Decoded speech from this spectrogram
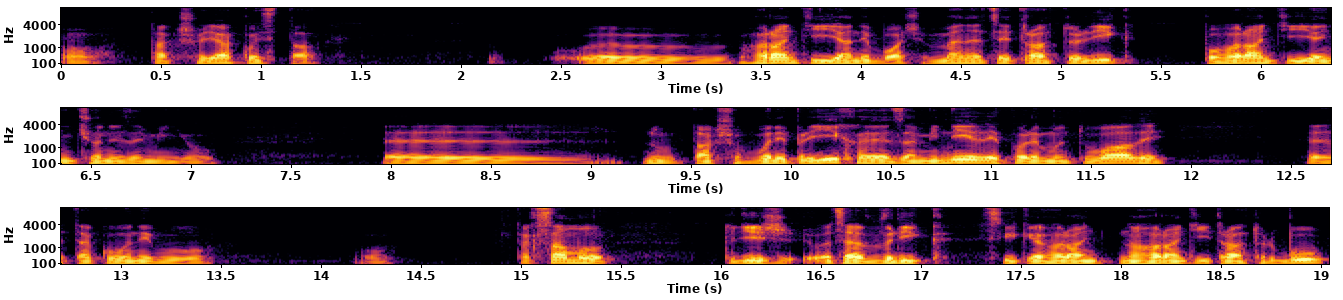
О, так що якось так. Е, гарантії я не бачив. У мене цей трактор рік, по гарантії я нічого не замінював. Е, ну, так, щоб вони приїхали, замінили, поремонтували. Е, такого не було. О. Так само тоді ж оце в рік, скільки на гарантії трактор був,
